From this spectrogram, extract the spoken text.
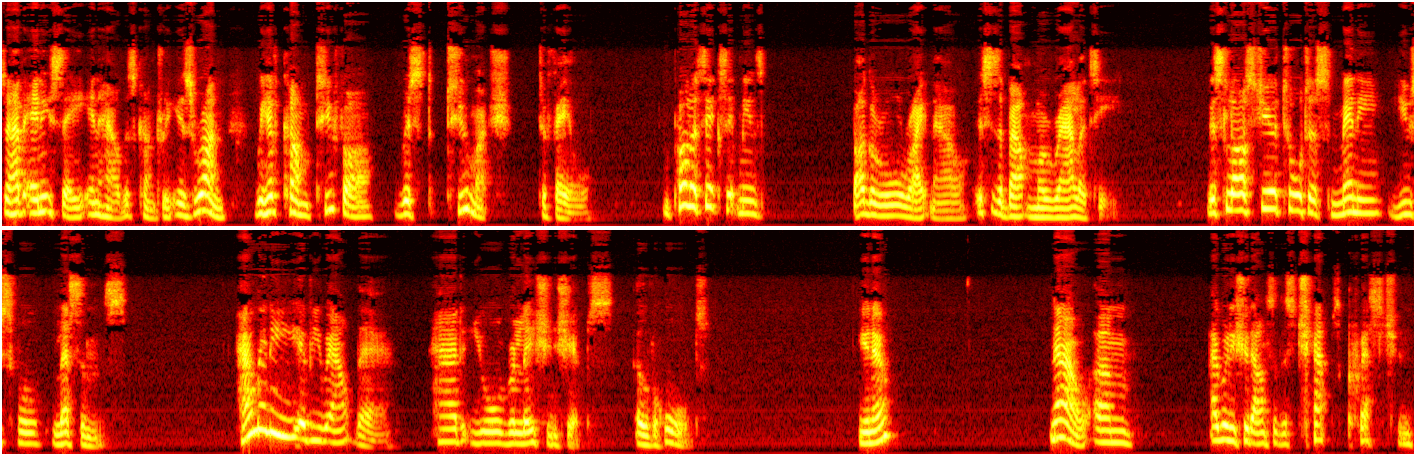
to have any say in how this country is run. We have come too far, risked too much to fail. In politics, it means bugger all right now. This is about morality. This last year taught us many useful lessons. How many of you out there had your relationships overhauled? You know, now, um, I really should answer this chap's question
